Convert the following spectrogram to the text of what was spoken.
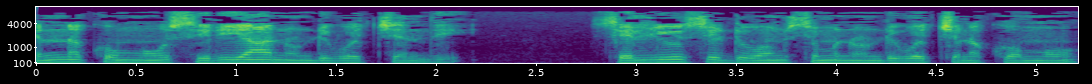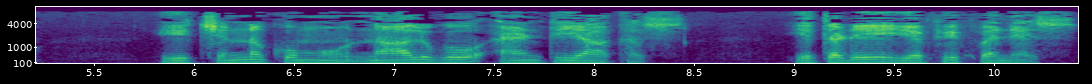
చిన్న కొమ్ము సిరియా నుండి వచ్చింది. సెల్యూసిడ్ వంశము నుండి వచ్చిన కొమ్ము. ఈ చిన్న కొమ్ము నాలుగో యాంటియాకస్ ఇతడే ఎఫిఫనెస్.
